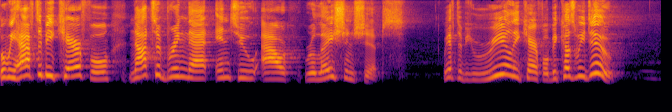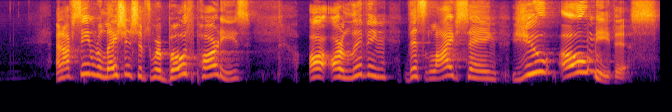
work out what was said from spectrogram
But we have to be careful not to bring that into our relationships. We have to be really careful because we do. And I've seen relationships where both parties are, are living this life saying, You owe me this.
